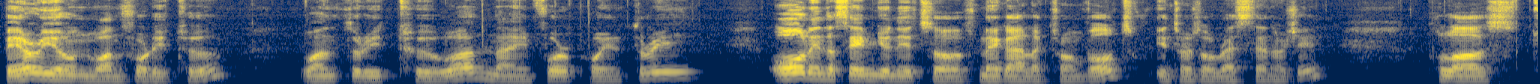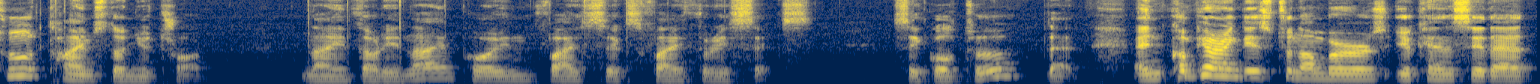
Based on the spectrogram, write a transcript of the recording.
barium 142, 132.194.3, all in the same units of mega electron volt in terms of rest energy, plus 2 times the neutron, 939.56536 is equal to that. And comparing these two numbers, you can see that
